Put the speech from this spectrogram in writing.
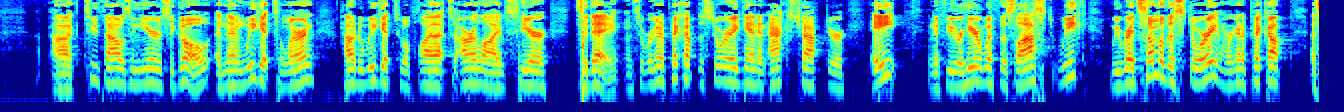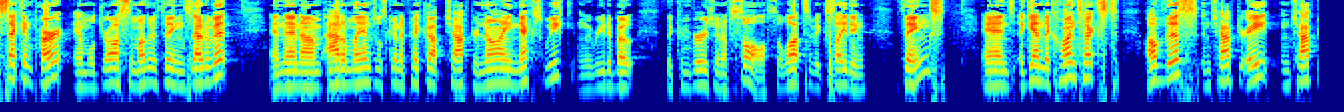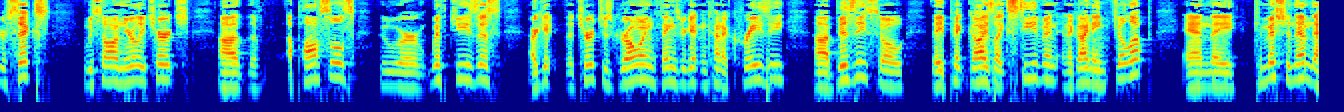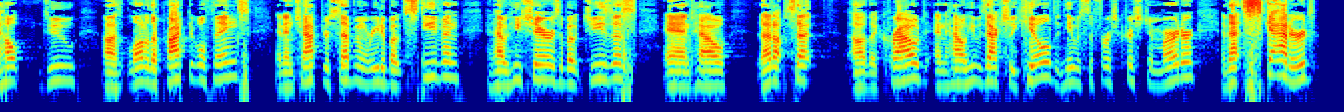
uh, 2,000 years ago, and then we get to learn how do we get to apply that to our lives here today. And so we're going to pick up the story again in Acts chapter 8. And if you were here with us last week, we read some of the story, and we're going to pick up a second part, and we'll draw some other things out of it. And then um, Adam is going to pick up chapter 9 next week, and we read about the conversion of Saul. So lots of exciting things. And again, the context of this in chapter 8 and chapter 6, we saw in the early church, uh, the apostles who were with Jesus. Are get, the church is growing. Things are getting kind of crazy, uh, busy. So they pick guys like Stephen and a guy named Philip, and they commission them to help do uh, a lot of the practical things. And in chapter 7, we read about Stephen and how he shares about Jesus and how that upset uh, the crowd and how he was actually killed and he was the first Christian martyr. And that scattered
